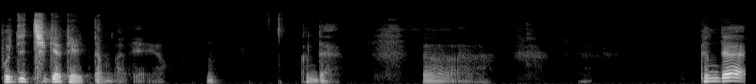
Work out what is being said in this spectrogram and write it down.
부딪히게 돼 있단 말이에요. 음. 근데, 어, 근데,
